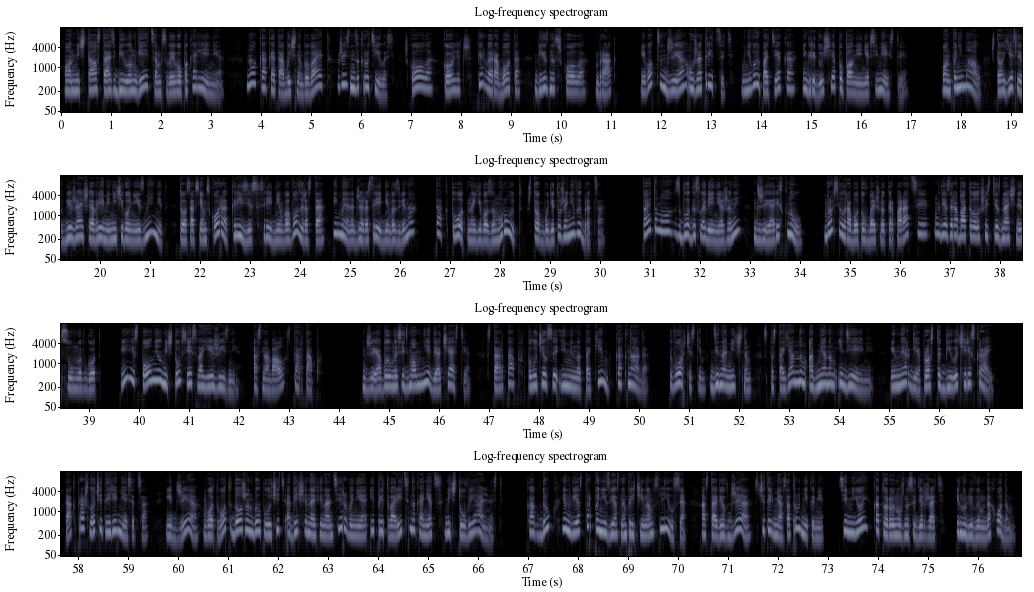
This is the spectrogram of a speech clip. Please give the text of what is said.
Он мечтал стать Биллом Гейтсом своего поколения, но, как это обычно бывает, жизнь закрутилась. Школа, колледж, первая работа, бизнес-школа, брак. И вот Джиа уже 30, у него ипотека и грядущее пополнение в семействе. Он понимал, что если в ближайшее время ничего не изменит, то совсем скоро кризис среднего возраста и менеджеры среднего звена так плотно его замуруют, что будет уже не выбраться. Поэтому с благословения жены Джиа рискнул. Бросил работу в большой корпорации, где зарабатывал шестизначные суммы в год, и исполнил мечту всей своей жизни. Основал стартап. Джиа был на седьмом небе от. Стартап получился именно таким, как надо. Творческим, динамичным, с постоянным обменом идеями. Энергия просто била через край. Так прошло четыре месяца, и Джиа вот-вот должен был получить обещанное финансирование и притворить, наконец, мечту в реальность. Как вдруг инвестор по неизвестным причинам слился, оставив Джиа с четырьмя сотрудниками, семьей, которую нужно содержать, и нулевым доходом.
